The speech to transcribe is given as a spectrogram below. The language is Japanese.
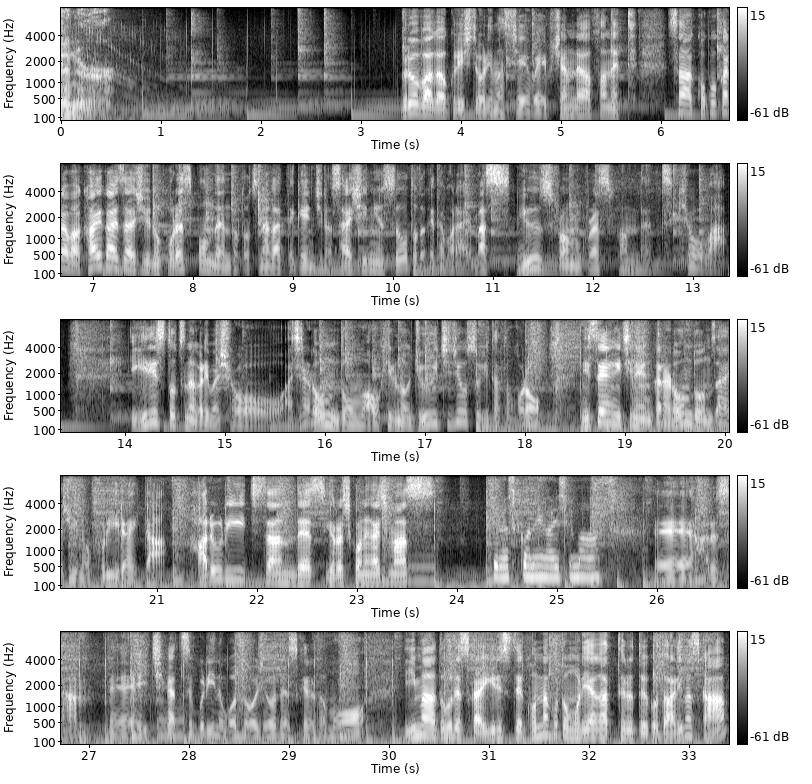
Spinner. グローバーがお送りしております。J-Wave チャンネルプラネットさあここからは海外在住のコレスポンデントとつながって現地の最新ニュースを届けてもらいます。ニュース from コレスポンデント今日はイギリスとつながりましょう。あちらロンドンはお昼の11時を過ぎたところ。2001年からロンドン在住のフリーライターハルリーチさんです。よろしくお願いします。よろしくお願いします。えー、春さん、えー、1月ぶりのご登場ですけれども今どうですか？イギリスでこんなこと盛り上がってるということありますか？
